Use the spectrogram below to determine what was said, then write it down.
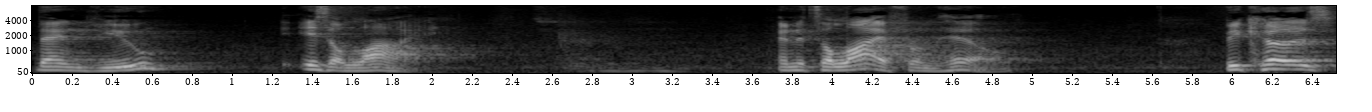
than you is a lie. And it's a lie from hell. Because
